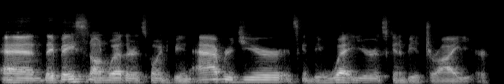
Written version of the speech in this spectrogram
And they base it on whether it's going to be an average year, it's going to be a wet year, it's going to be a dry year.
